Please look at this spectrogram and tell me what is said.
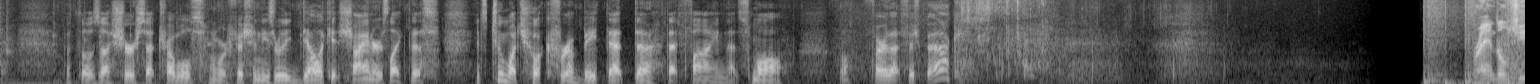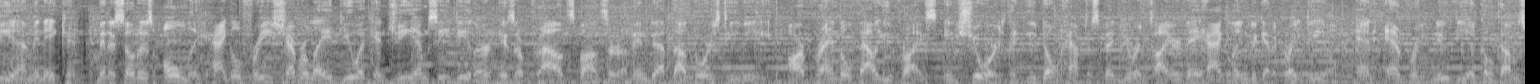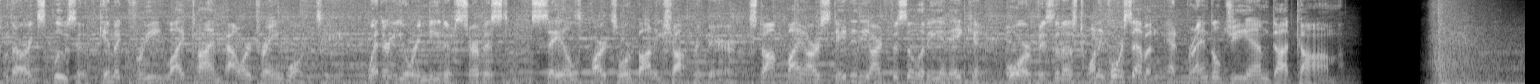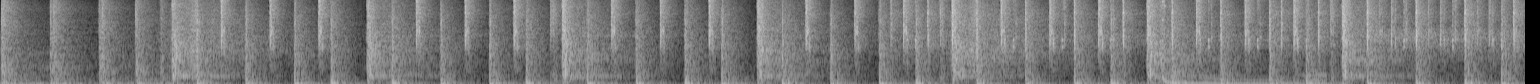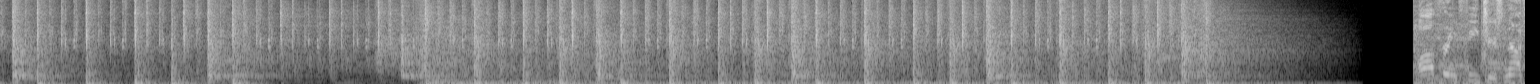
But those uh, Sure Set trebles, when we're fishing these really delicate shiners like this, it's too much hook for a bait that, uh, that fine, that small. So fire that fish back. Brandel GM in Aitkin, Minnesota's only haggle-free Chevrolet, Buick, and GMC dealer, is a proud sponsor of In Depth Outdoors TV. Our Brandel value price ensures that you don't have to spend your entire day haggling to get a great deal. And every new vehicle comes with our exclusive gimmick-free lifetime powertrain warranty. Whether you're in need of service, sales, parts, or body shop repair, stop by our state-of-the-art facility in Aitkin or visit us 24-7 at brandelgm.com.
